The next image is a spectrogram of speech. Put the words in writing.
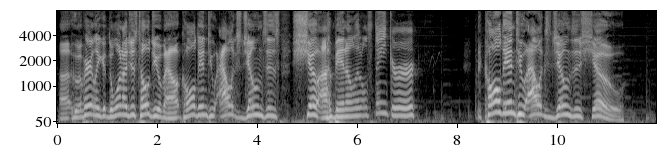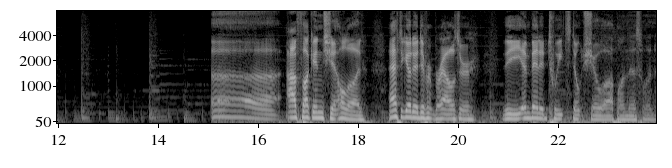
uh, who apparently the one I just told you about called into Alex Jones's show. I've been a little stinker. Called into Alex Jones's show. Uh, I fucking shit. Hold on. I have to go to a different browser. The embedded tweets don't show up on this one.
